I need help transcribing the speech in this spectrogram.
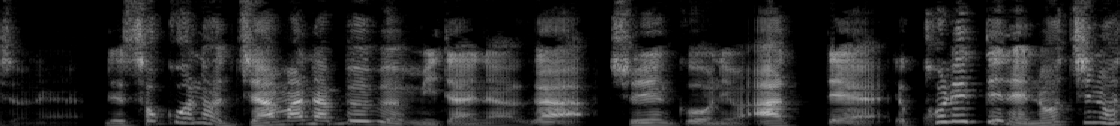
すよね。で、そこの邪魔な部分みたいなのが主人公にはあって、これってね、後々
